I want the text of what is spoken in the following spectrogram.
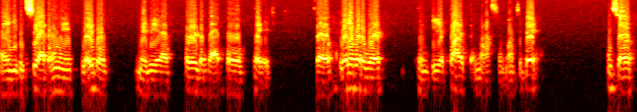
And you can see I've only labeled maybe a third of that whole page. So a little bit of work can be applied to massive amounts of data. And so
